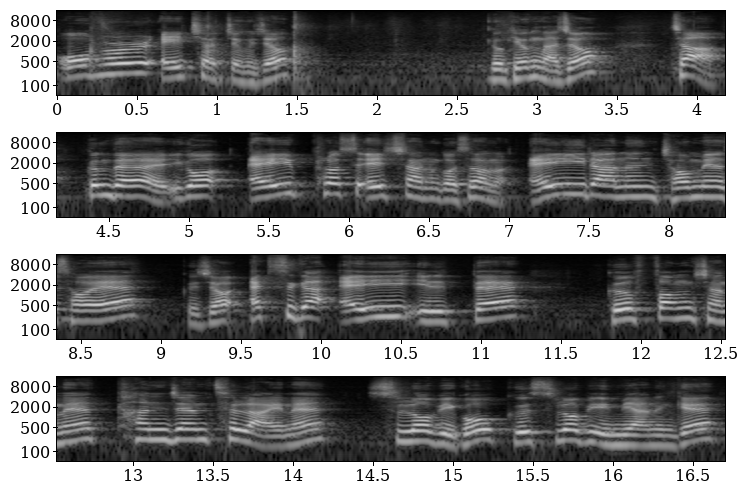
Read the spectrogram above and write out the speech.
over h였죠, 그죠? 이거 기억나죠? 자, 근데 이거 a plus h라는 것은 a라는 점에서의 그죠? x가 a일 때 그 펑션의 탄젠트 라인의 슬롭이고 그 슬롭이 의미하는 게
